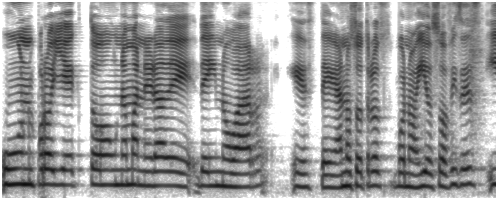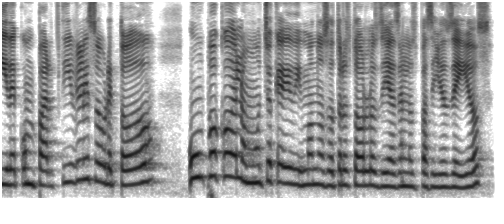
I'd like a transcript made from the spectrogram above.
un proyecto, una manera de, innovar este, a nosotros, bueno, a IOS Offices, y de compartirles sobre todo un poco de lo mucho que vivimos nosotros todos los días en los pasillos de IOS,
